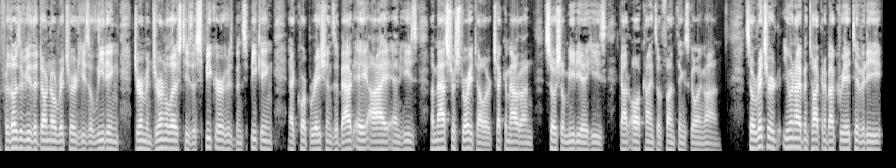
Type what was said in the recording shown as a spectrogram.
for those of you that don't know Richard, he's a leading German journalist. He's a speaker who's been speaking at corporations about AI, and he's a master storyteller. Check him out on social media. He's got all kinds of fun things going on. So, Richard, you and I have been talking about creativity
